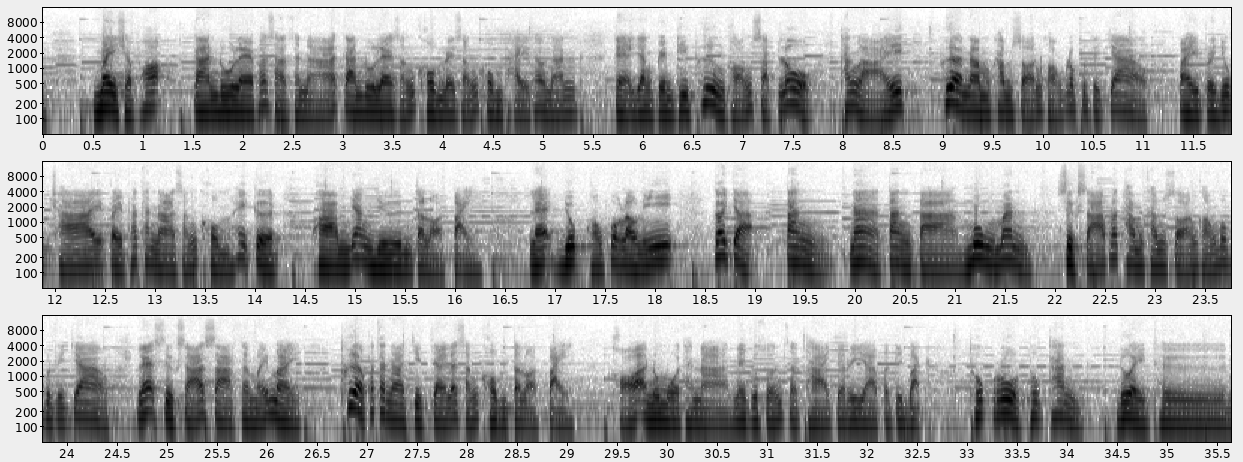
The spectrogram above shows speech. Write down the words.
ไม่เฉพาะ การดูแลพระศาสนา การดูแลสังคมในสังคมไทยเท่านั้น แต่ยังเป็นที่พึ่งของสัตว์โลกทั้งหลาย เพื่อนำคำสอนของพระพุทธเจ้า ไปประยุกต์ใช้ไปพัฒนาสังคมให้เกิดความยั่งยืนตลอดไป และยุคของพวกเรานี้ก็จะตั้งหน้าตั้งตามุ่งมั่น ศึกษาพระธรรมคำสอนของพระพุทธเจ้า และศึกษาศาสตร์สมัยใหม่ เพื่อพัฒนาจิตใจและสังคมตลอดไป ขออนุโมทนาในกุศลศรัทธาจริยาปฏิบัติ ทุกรูปทุกท่านด้วยเทิน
